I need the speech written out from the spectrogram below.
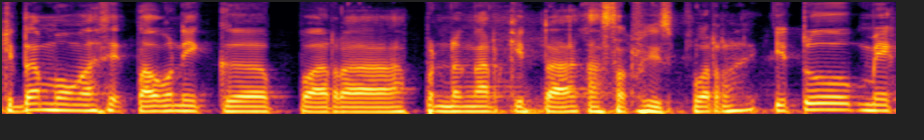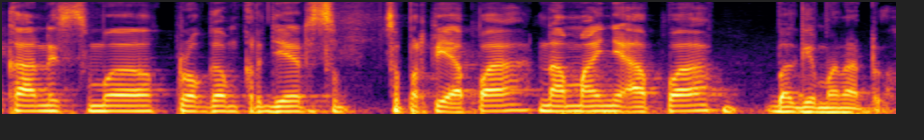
kita mau ngasih tahu nih ke para pendengar kita Kasar Whisper itu mekanisme program kerja se- seperti apa namanya apa bagaimana tuh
